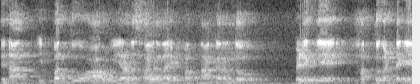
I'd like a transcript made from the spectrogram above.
ದಿನಾಂಕ ಇಪ್ಪತ್ತು ಆರು ಎರಡು ಸಾವಿರದ ಇಪ್ಪತ್ನಾಲ್ಕರಂದು ಬೆಳಗ್ಗೆ ಹತ್ತು ಗಂಟೆಗೆ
